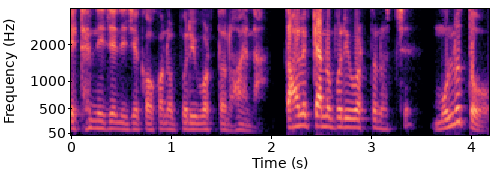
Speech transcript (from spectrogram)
এটা নিজে নিজে কখনো পরিবর্তন হয় না। তাহলে কেন পরিবর্তন হচ্ছে? মূলত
